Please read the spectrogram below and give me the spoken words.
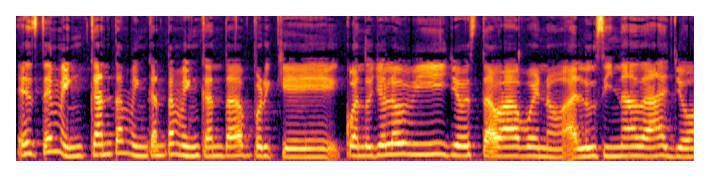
Este me encanta, me encanta, me encanta porque cuando yo lo vi yo estaba, bueno, alucinada. Yo,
